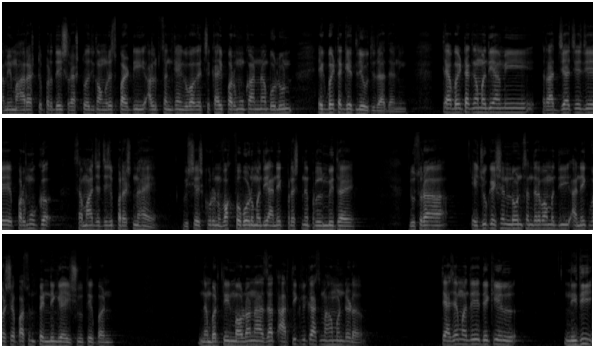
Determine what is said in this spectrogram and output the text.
आम्ही महाराष्ट्र प्रदेश राष्ट्रवादी काँग्रेस पार्टी अल्पसंख्याक विभागाचे काही प्रमुखांना बोलून एक बैठक घेतली होती दादांनी. त्या बैठकामध्ये आम्ही राज्याचे जे प्रमुख समाजाचे जे प्रश्न आहे विशेष करून वक्फ बोर्डमध्ये अनेक प्रश्न प्रलंबित आहे. दुसरा एज्युकेशन लोन संदर्भामध्ये अनेक वर्षापासून पेंडिंग आहे इश्यू ते पण. नंबर तीन मौलाना आझाद आर्थिक विकास महामंडळ. त्याच्यामध्ये देखील निधी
